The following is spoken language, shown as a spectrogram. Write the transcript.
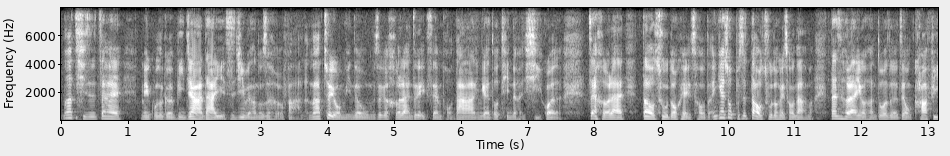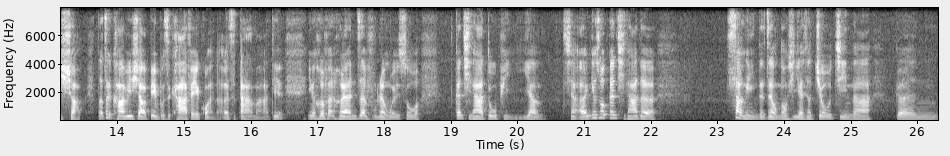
那其实，在美国的隔壁加拿大也是基本上都是合法的。那最有名的，我们这个荷兰这个 example，大家应该都听得很习惯了。在荷兰到处都可以抽的，应该说不是到处都可以抽大麻，但是荷兰有很多的这种 coffee shop。那这个 coffee shop 并不是咖啡馆啊，而是大麻店。因为荷兰荷兰政府认为说，跟其他的毒品一样，像呃，应该说跟其他的上瘾的这种东西一样，像酒精啊。跟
